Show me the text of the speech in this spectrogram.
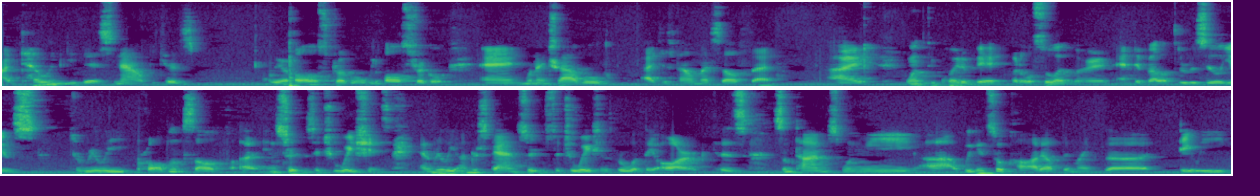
I'm telling you this now because we are all struggle. We all struggle. And when I traveled, I just found myself that I went through quite a bit, but also I learned and developed the resilience to really problem solve uh, in certain situations and really understand certain situations for what they are. Because sometimes when we uh, we get so caught up in like the daily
